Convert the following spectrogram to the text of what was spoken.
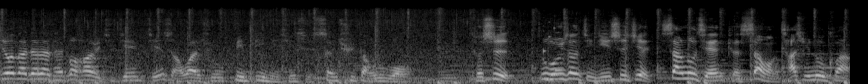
希望大家在台风豪雨期间减少外出，并避免行驶山区道路哦。可是，如果遇上紧急事件，上路前可上网查询路况。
